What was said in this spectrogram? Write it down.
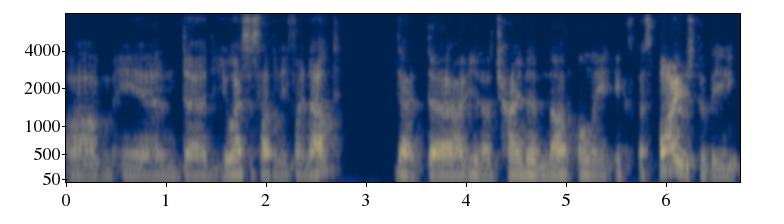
um, and uh, the U.S. suddenly find out that uh, you know China not only aspires to be,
